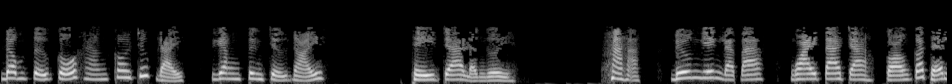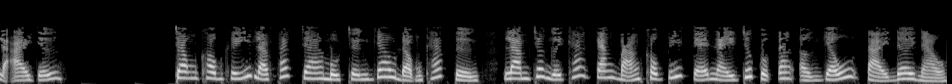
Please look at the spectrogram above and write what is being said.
Đồng tử cổ hàng coi trước lại, găng từng chữ nói. Thì cha là người. Ha ha, đương nhiên là ta, ngoài ta cha, còn có thể là ai chứ? Trong không khí là phát ra một trận dao động khác thường, làm cho người khác căn bản không biết kẻ này trước cuộc đang ẩn giấu tại nơi nào.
